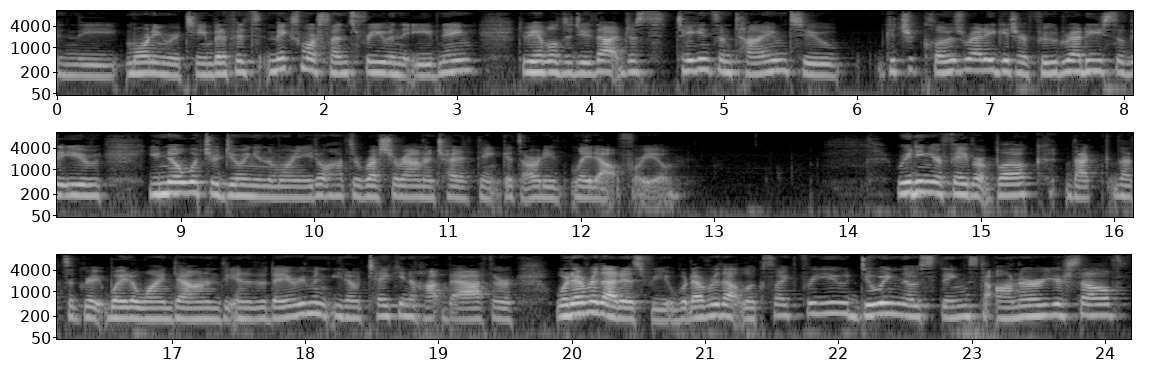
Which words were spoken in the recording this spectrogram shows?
in the morning routine, but if it makes more sense for you in the evening to be able to do that, just taking some time to get your clothes ready, get your food ready so that you you know what you're doing in the morning. You don't have to rush around and try to think. It's already laid out for you. Reading your favorite book, that that's a great way to wind down at the end of the day, or even, you know, taking a hot bath or whatever that is for you, whatever that looks like for you, doing those things to honor yourself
